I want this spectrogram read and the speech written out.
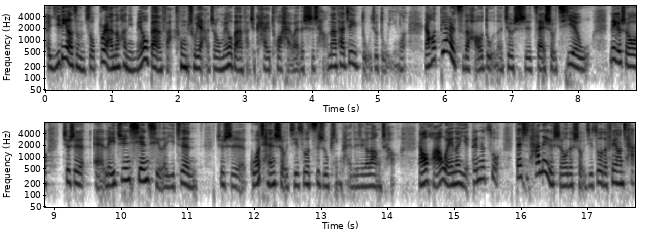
呃，一定要这么做，不然的话你没有办法冲出亚洲，没有办法去开拓海外的市场。那他这一赌就赌赢了。然后第二次的豪赌呢，就是在手机业务，那个时候就是哎，雷军掀起了一阵。就是国产手机做自主品牌的这个浪潮，然后华为呢也跟着做，但是他那个时候的手机做的非常差，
